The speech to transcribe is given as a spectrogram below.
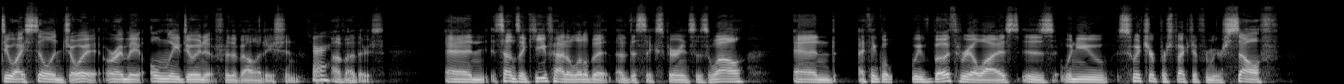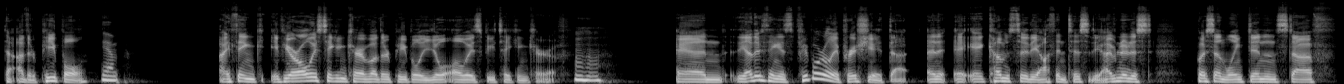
do I still enjoy it or am I only doing it for the validation Sure. of others? And it sounds like you've had a little bit of this experience as well. And I think what we've both realized is when you switch your perspective from yourself to other people, Yep. I think if you're always taking care of other people, you'll always be taken care of. hmm And the other thing is people really appreciate that. And it, it, comes through the authenticity. I've noticed posts on LinkedIn and stuff.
